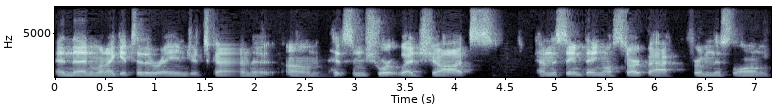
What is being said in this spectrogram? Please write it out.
And then when I get to the range, it's kind of um, hit some short wedge shots. Kind of the same thing. I'll start back from this long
